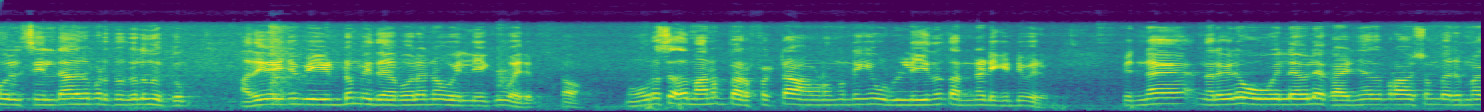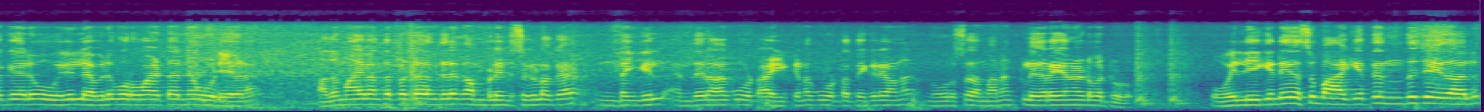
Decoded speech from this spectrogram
ഓയിൽസീലിന്റെ ഒരു പിടുത്തത്തിൽ നിൽക്കും. അത് കഴിഞ്ഞ് വീണ്ടും ഇതേപോലെ തന്നെ ഓയിലിലേക്ക് വരും കേട്ടോ നൂറ് ശതമാനം പെർഫെക്റ്റ് ആവണമെന്നുണ്ടെങ്കിൽ ഉള്ളിൽ നിന്ന് തന്നെ അടിക്കേണ്ടി വരും. പിന്നെ നിലവിൽ ഓയിൽ ലെവൽ കഴിഞ്ഞ പ്രാവശ്യം വരുമ്പോഴൊക്കെ ഓയിൽ ലെവൽ കുറവായിട്ട് തന്നെ ഓടിയേക്കണേ. അതുമായി ബന്ധപ്പെട്ട എന്തെങ്കിലും കംപ്ലയിൻസുകളൊക്കെ ഉണ്ടെങ്കിൽ എന്തെങ്കിലും ആ കൂട്ട അഴിക്കണ കൂട്ടത്തേക്കൂടെയാണ് നൂറ് ശതമാനം ക്ലിയർ ചെയ്യാനായിട്ട് പറ്റുള്ളൂ. ഓയിൽ ലീക്കിന്റെ കേസ് ബാക്കിയത്തെ എന്ത് ചെയ്താലും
